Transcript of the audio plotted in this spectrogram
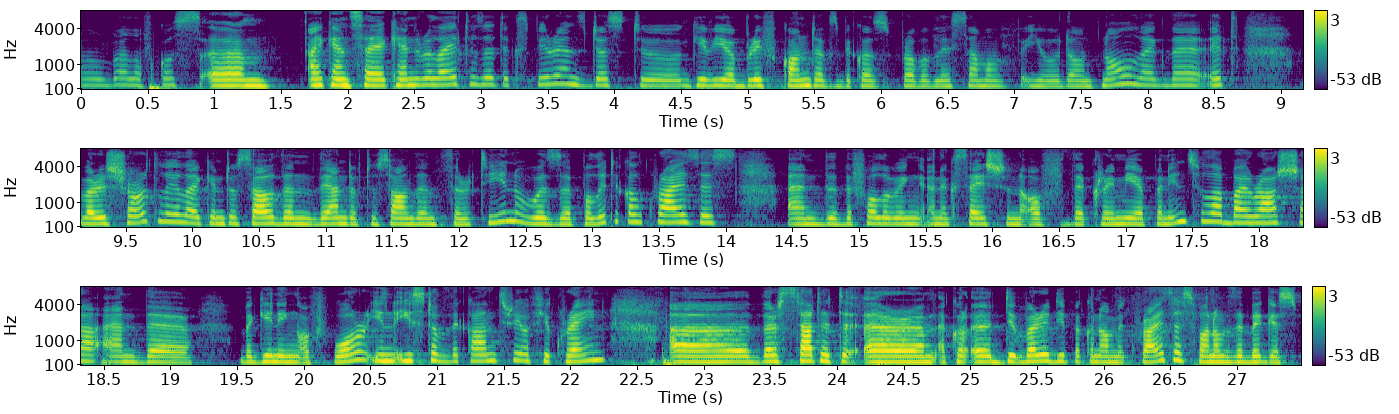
Oh, well, of course. Um I can say I can relate to that experience just to give you a brief context because probably some of you don't know like the, it very shortly like in 2000 the end of 2013 was a political crisis and the following annexation of the Crimea Peninsula by Russia and the beginning of war in east of the country of Ukraine, uh, there started um, a, a very deep economic crisis, one of the biggest,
